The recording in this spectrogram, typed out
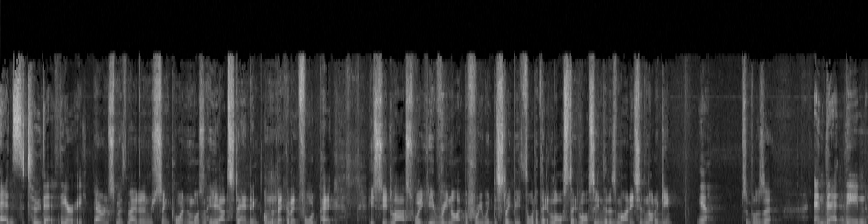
adds to that theory. Aaron Smith made an interesting point, and wasn't he outstanding on the mm. back of that forward pack? He said last week, every night before he went to sleep, he thought of that loss. That loss entered his mind. He said, not again. Yeah. Simple as that. And that then,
